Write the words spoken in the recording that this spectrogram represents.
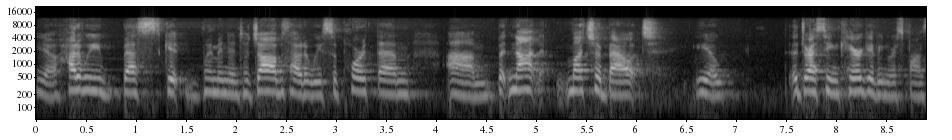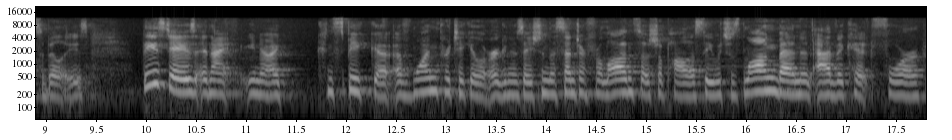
you know, how do we best get women into jobs? How do we support them? Um, but not much about, you know, addressing caregiving responsibilities. These days, and I, you know, I can speak uh, of one particular organization, the Center for Law and Social Policy, which has long been an advocate for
